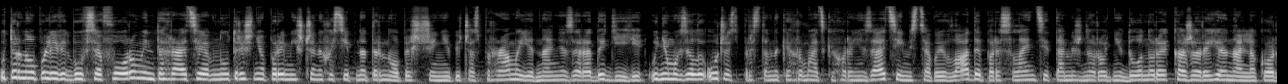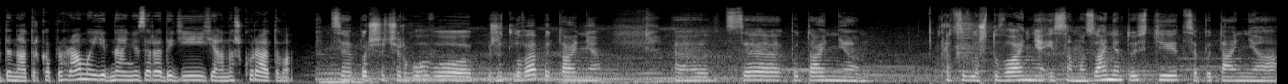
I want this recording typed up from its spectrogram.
У Тернополі відбувся форум інтеграція внутрішньо переміщених осіб на Тернопільщині під час програми Єднання заради дії. У ньому взяли участь представники громадських організацій, місцевої влади, переселенці та міжнародні донори, каже регіональна координаторка програми Єднання заради дії Яна Шкуратова. Це першочергово житлове питання, е, це питання працевлаштування і самозайнятості, це питання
